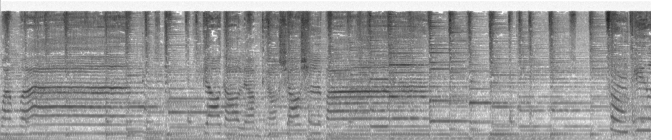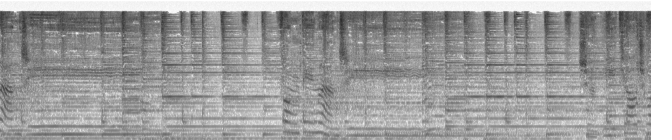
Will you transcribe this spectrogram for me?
弯弯，钓到两条小石板。浪静，风平浪静，乘一条船，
